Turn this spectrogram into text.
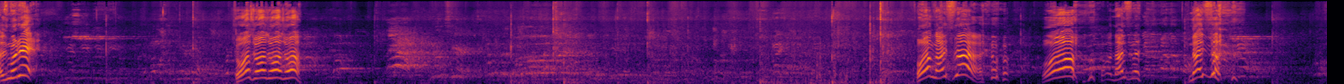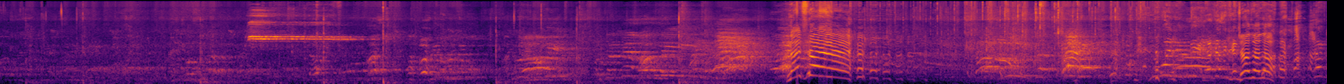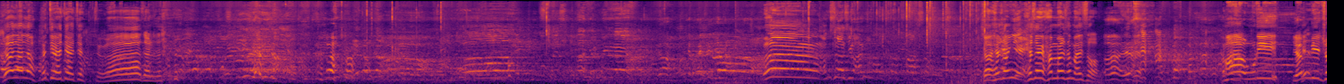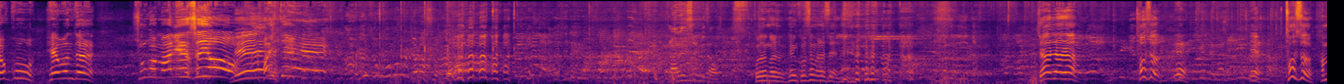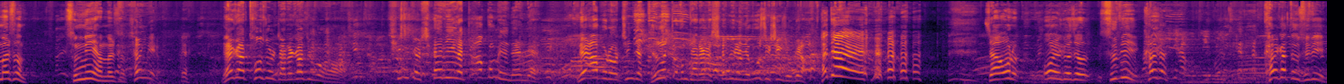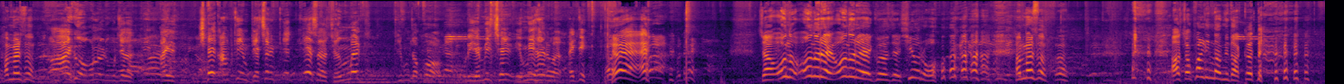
나이스 머리. 좋아 좋아 좋아 좋아. 와 나이스. 와 나이스 나이스. 나이스! 자 자 자 야 자 자 화이팅 화이팅 화이팅 와 잘했어 와, 악수하지 마. 자 회장님 회장님 한 말씀 하셔 어, 예. 아 우리 연비 좋고 회원들 수고 많이 했어요. 네. 화이팅! 잘했습니다. 고생 많으세요 형님 고생 많으세요 자 자 자 토스 예 예 토스 한 말씀 승리 한 말씀 형님, 내가 토수를 잘해가지고 진짜 세비가 조금이면 되는데 내 앞으로 진짜 더 조금 잘해가 세비를 내 우승시켜 주기라. 화이팅! 자 오늘 오늘 그 저 수비 칼, 같- 칼 같은 수비 한 말씀 아이고 오늘 우리 저 아니 최강팀 대천을 깨서 정말 기분 좋고 우리 연미 최 연미 회로 화이팅. 예. 자 오늘 오늘의 오늘의 그저 히어로 한 말씀 어. 아 쪽팔린답니다 끝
